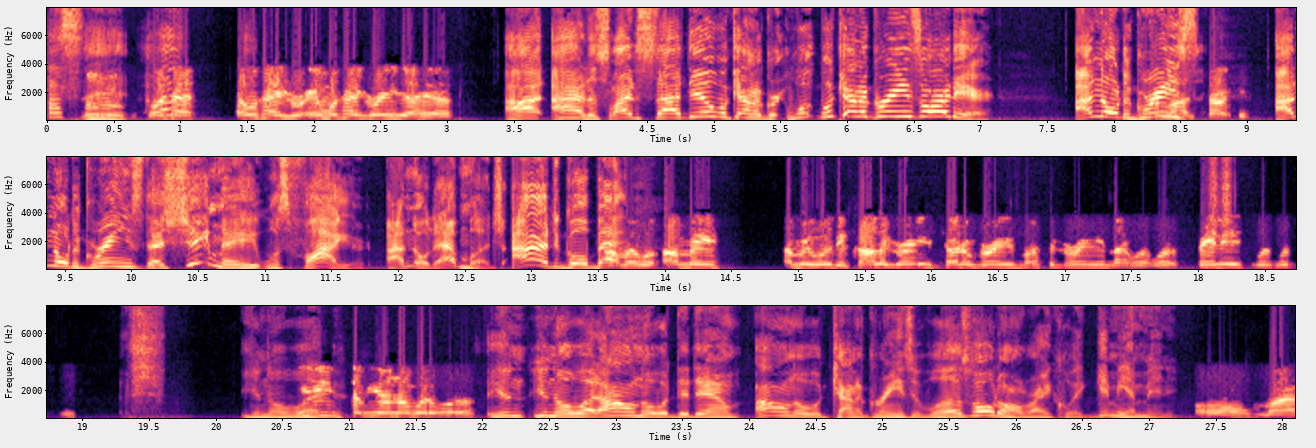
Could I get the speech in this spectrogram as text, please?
I said, Mm-hmm. What kind? And what kind of and what kind of greens y'all have? I, I had the slightest idea what kind of what, what kind of greens are there. I know the lot greens. I know the greens that she made was fire. I know that much. I had to go I back. mean, I mean, I mean, what is it? Collard greens, turnip greens, mustard greens, like what? What spinach? What? What? You, You know what? something you don't know what it was? You you know what? I don't know what the damn. I don't know what kind of greens it was. Hold on, right quick. Give me a minute. Oh my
